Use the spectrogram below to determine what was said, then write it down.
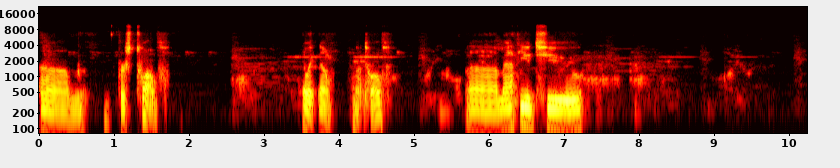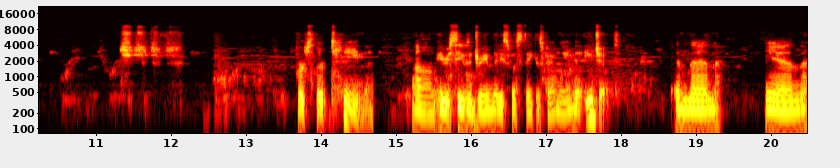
um, verse 12. Oh, wait, no, not 12. Uh, Matthew 2. Verse 13. Um, he receives a dream that he's supposed to take his family into Egypt. And then in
